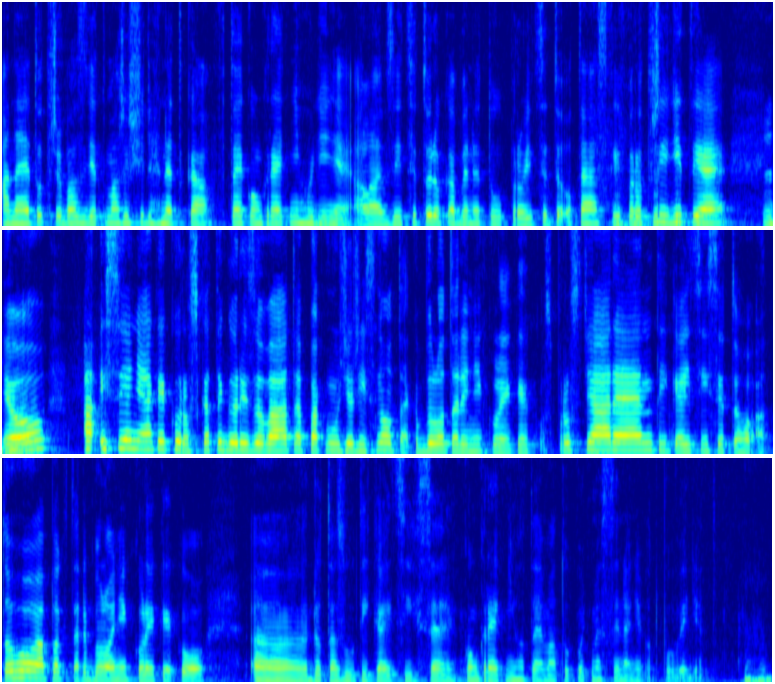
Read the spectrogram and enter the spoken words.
a ne to třeba s dětma řešit hnedka v té konkrétní hodině, ale vzít si to do kabinetu, projít si ty otázky, protřídit je, mhm. jo, a i si je nějak jako rozkategorizovat a pak může říct, no tak bylo tady několik jako zprostěren týkající se toho a toho a pak tady bylo několik jako uh, dotazů týkajících se konkrétního tématu, pojďme si na ně odpovědět. Mm-hmm.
